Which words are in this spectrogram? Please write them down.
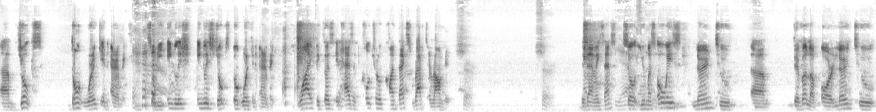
um, jokes don't work in Arabic. So the English English jokes don't work in Arabic. Why? Because it has a cultural context wrapped around it. Sure. Sure. Does that make sense? Yeah, so you must absolutely. always learn to um, develop or learn to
